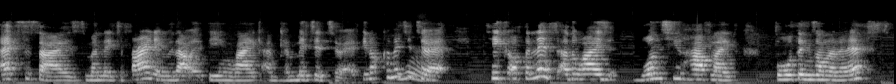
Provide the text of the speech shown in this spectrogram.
exercise Monday to Friday without it being like, I'm committed to it. If you're not committed to it, take it off the list. Otherwise, once you have like four things on the list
